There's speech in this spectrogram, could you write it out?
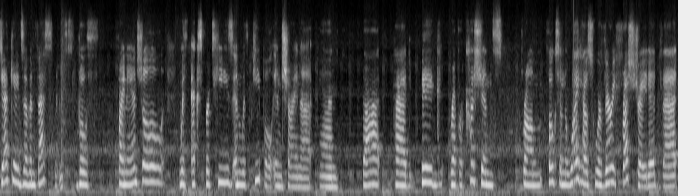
decades of investments, both financial, with expertise, and with people in China. And that had big repercussions from folks in the White House who were very frustrated that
